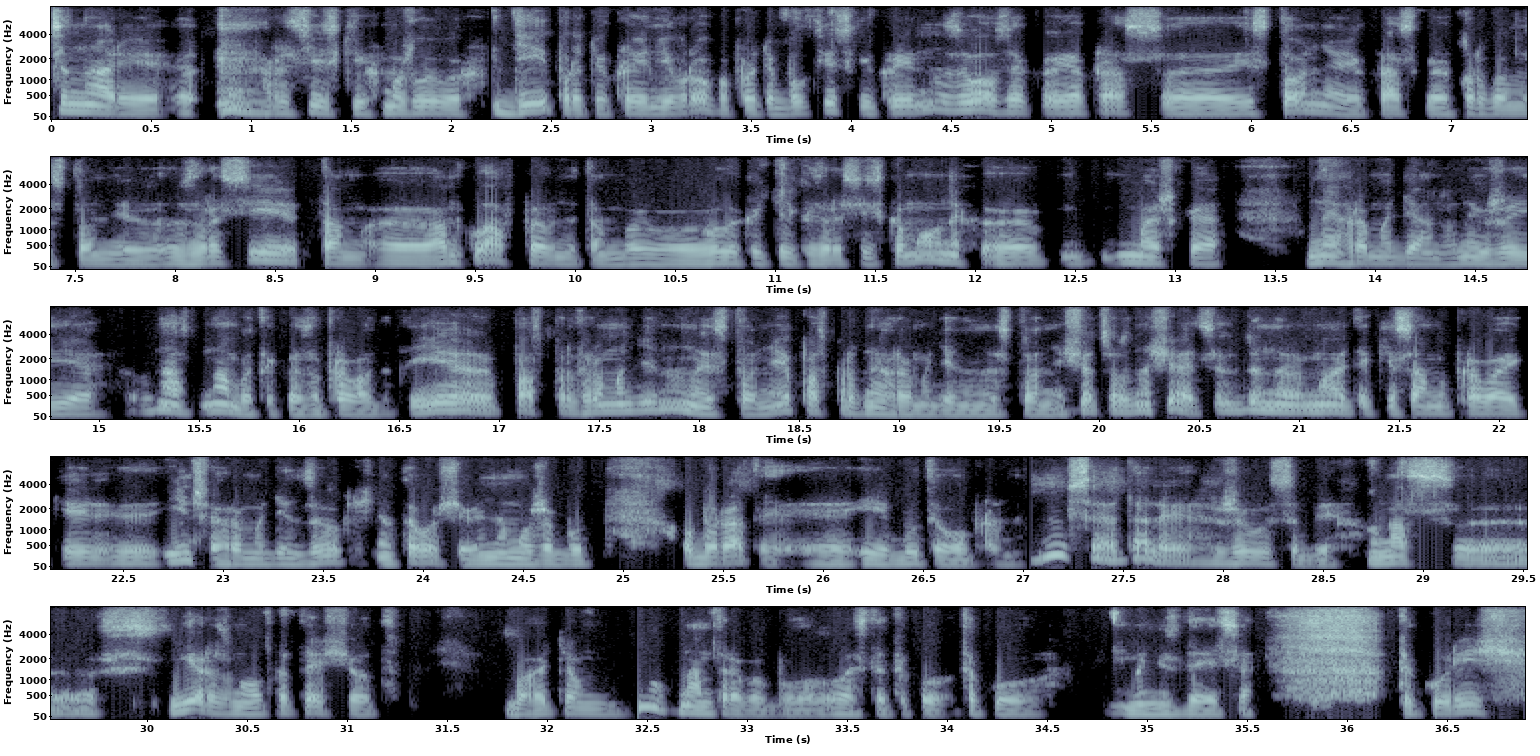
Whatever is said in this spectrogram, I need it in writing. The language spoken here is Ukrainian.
Сценарії е, російських можливих дій проти країн Європи, проти Балтійських країн називався якраз е, Естонія, якраз кордон Естонії з Росією. Там е, анклав певний, там велика кількість російськомовних мешкає не громадян. В них же є в нас нам би таке запровадити. Є паспорт громадянина Естонії, є паспорт не громадянина Естонії. Що це означає? Ця людина має такі самі права, як і інший громадян, за виключенням того, що він не може бути обирати і бути обраним. Ну все далі живу собі. У нас є розмова про те, що от багатьом ну нам треба було вести таку таку. Мені здається, таку річ,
